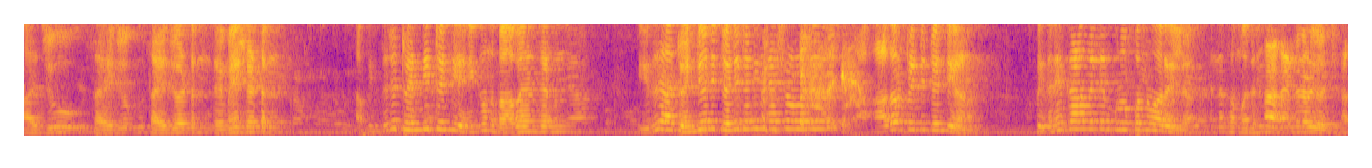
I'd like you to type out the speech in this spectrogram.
അജു സൈജു സൈജു ഏട്ടൻ രമേശ് ഏട്ടൻ. അപ്പൊ ഇതൊരു ട്വന്റി ട്വന്റി എനിക്കൊന്ന് ബാബാനൻ ചേട്ടൻ. ഇത് ആ ട്വന്റി ട്വന്റി ട്വന്റി ട്വന്റിക്ക് ശേഷമുള്ള ഒരു അതർ ട്വന്റി ട്വന്റി ആണ്. അപ്പൊ ഇതിനേക്കാളും വലിയ ഗ്രൂപ്പ് എന്ന് പറയില്ല. എന്നെ സംബന്ധിച്ച് എന്നോട് ചോദിച്ചാ.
